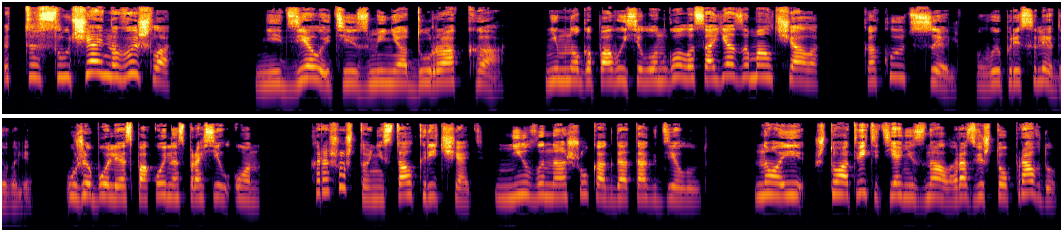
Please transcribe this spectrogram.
это случайно вышло. Не делайте из меня дурака. Немного повысил он голос, а я замолчала. Какую цель вы преследовали? Уже более спокойно спросил он. Хорошо, что не стал кричать. Не выношу, когда так делают. Но и что ответить я не знала, разве что правду.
